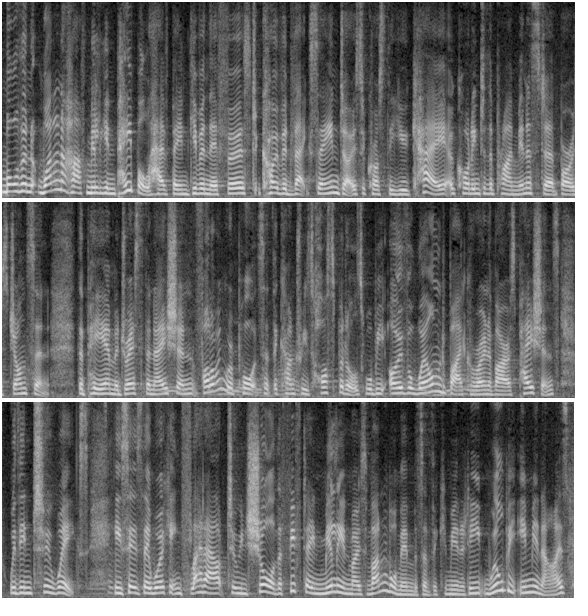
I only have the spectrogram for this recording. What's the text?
More than one and a half million people have been given their first COVID vaccine dose across the UK, according to the Prime Minister Boris Johnson. The PM addressed the nation following reports that the country's hospitals will be overwhelmed by coronavirus patients within two weeks. He says they're working flat out to ensure the 15 million most vulnerable members of the community will be immunised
